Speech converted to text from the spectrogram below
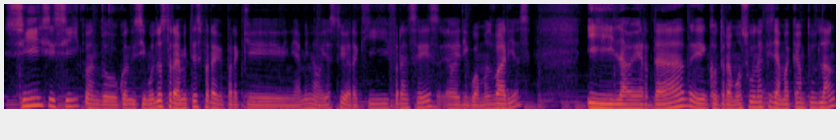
Sí, sí, sí. Cuando, cuando hicimos los trámites para, para que viniera mi novia a estudiar aquí francés, averiguamos varias. Y la verdad, eh, encontramos una que se llama Campus Lang,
